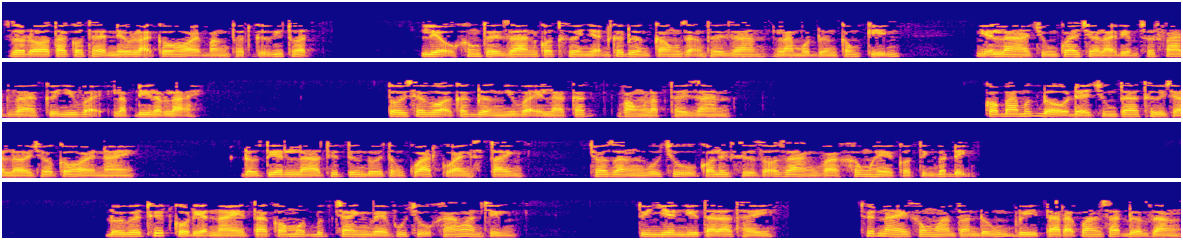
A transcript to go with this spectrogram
Do đó ta có thể nêu lại câu hỏi bằng thuật ngữ kỹ thuật. Liệu không thời gian có thừa nhận các đường cong dạng thời gian là một đường cong kín, nghĩa là chúng quay trở lại điểm xuất phát và cứ như vậy lặp đi lặp lại? Tôi sẽ gọi các đường như vậy là các vòng lặp thời gian. Có ba mức độ để chúng ta thử trả lời cho câu hỏi này. Đầu tiên là thuyết tương đối tổng quát của Einstein, cho rằng vũ trụ có lịch sử rõ ràng và không hề có tính bất định. Đối với thuyết cổ điển này, ta có một bức tranh về vũ trụ khá hoàn chỉnh. Tuy nhiên như ta đã thấy, thuyết này không hoàn toàn đúng vì ta đã quan sát được rằng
